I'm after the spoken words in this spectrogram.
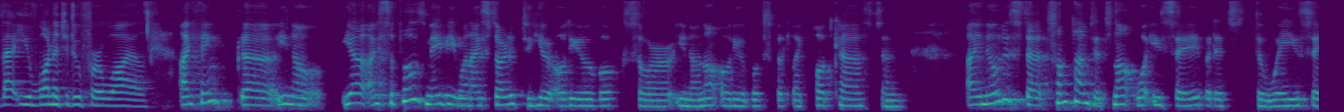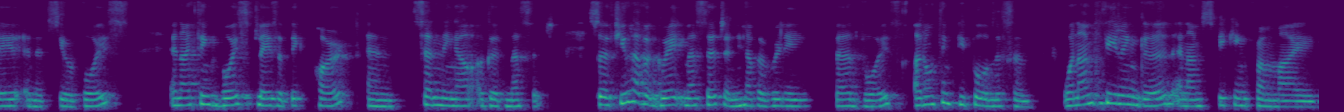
that you've wanted to do for a while? I think, uh, you know, yeah, I suppose maybe when I started to hear audiobooks or, you know, not audiobooks, but like podcasts, and I noticed that sometimes it's not what you say, but it's the way you say it and it's your voice. And I think voice plays a big part in sending out a good message. So if you have a great message and you have a really bad voice, I don't think people will listen. When I'm feeling good and I'm speaking from my,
